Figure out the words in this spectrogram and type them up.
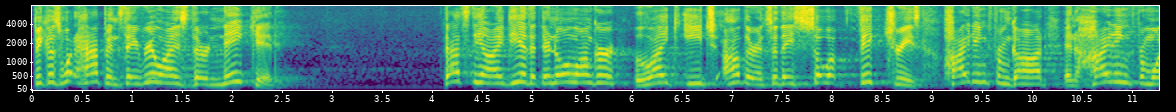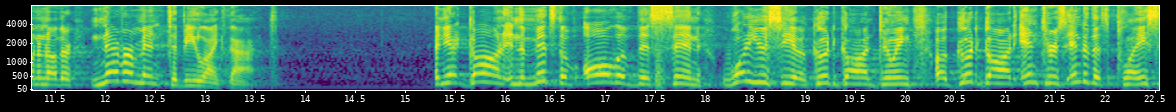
Because what happens? They realize they're naked. That's the idea that they're no longer like each other. And so they sew up fig trees, hiding from God and hiding from one another, never meant to be like that. And yet, God, in the midst of all of this sin, what do you see a good God doing? A good God enters into this place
